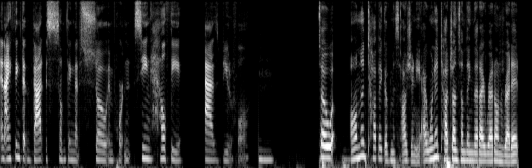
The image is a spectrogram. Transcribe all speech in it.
And I think that that is something that is so important seeing healthy as beautiful. Mm-hmm. So, on the topic of misogyny, I want to touch on something that I read on Reddit.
